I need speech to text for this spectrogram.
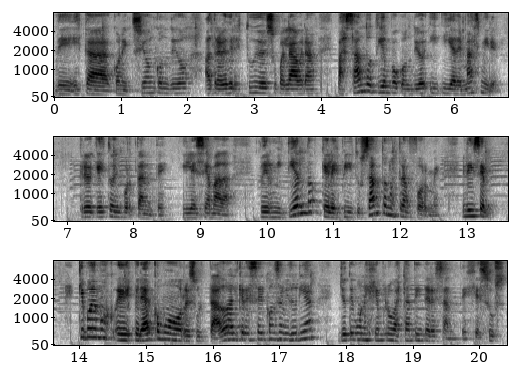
de esta conexión con Dios, a través del estudio de su palabra, pasando tiempo con Dios y, y además, mire, creo que esto es importante, iglesia amada, permitiendo que el Espíritu Santo nos transforme. Mire, dice, ¿Qué podemos eh, esperar como resultado al crecer con sabiduría? Yo tengo un ejemplo bastante interesante, Jesús.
